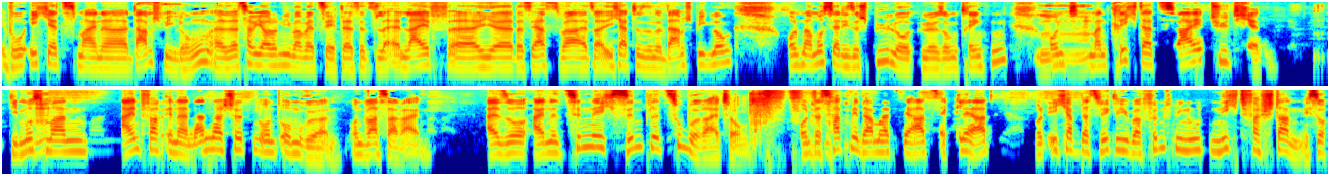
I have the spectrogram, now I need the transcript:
wo ich jetzt meine Darmspiegelung, also das habe ich auch noch niemandem erzählt, das ist jetzt live äh, hier das erste Mal, also ich hatte so eine Darmspiegelung und man muss ja diese Spüllösung trinken mhm. und man kriegt da zwei Tütchen. Die muss mhm. man einfach ineinander schütten und umrühren und Wasser rein. Also eine ziemlich simple Zubereitung. Und das hat mir damals der Arzt erklärt. Und ich habe das wirklich über fünf Minuten nicht verstanden. Ich so,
